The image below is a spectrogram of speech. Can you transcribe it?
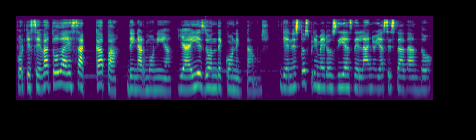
porque se va toda esa capa de inarmonía y ahí es donde conectamos. Y en estos primeros días del año ya se está dando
